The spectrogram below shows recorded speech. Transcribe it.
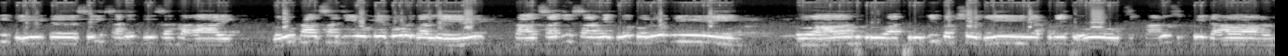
ਕੀ ਜੀਤ ਸ੍ਰੀ ਸਾਹਿਬ ਦੀ ਸਹਾਈ। ਗੁਰੂ ਖਾਲਸਾ ਜੀਓ ਕੇ ਬੋਲ ਬਾਲੇ, ਖਾਲਸਾ ਜੀ ਸਾਹਿਬ ਬੋਲੋ ਜੀ। ਵਾਹਿਗੁਰੂ ਵਾਹਿਗੁਰੂ ਜੀ ਬਖਸ਼ੋ ਜੀ, ਆਪਣੇ ਹੋ ਸਿੱਖਾਂ ਨੂੰ ਸਿੱਖੀ ਦਾਨ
